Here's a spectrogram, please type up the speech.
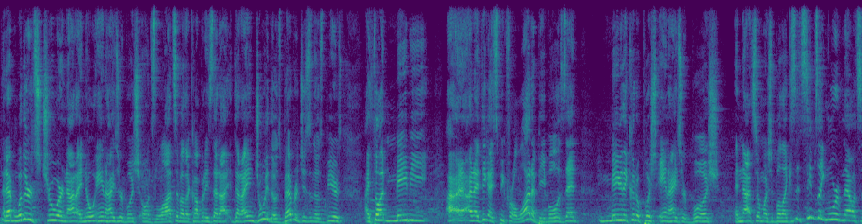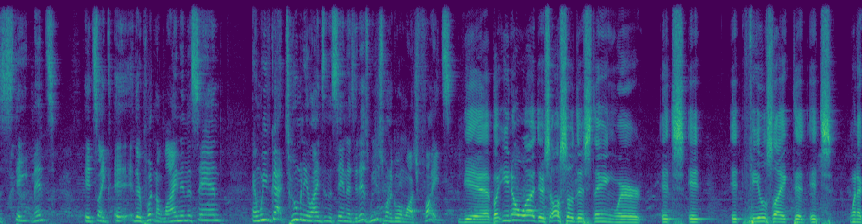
that happened. Whether it's true or not, I know Anheuser-Busch owns lots of other companies that I that I enjoy those beverages and those beers. I thought maybe, I, and I think I speak for a lot of people, is that maybe they could have pushed Anheuser-Busch and not so much Bud Light, because it seems like more of now it's a statement. It's like eh, they're putting a line in the sand. And we've got too many lines in the sand as it is. We just want to go and watch fights. Yeah, but you know what? There's also this thing where it's it it feels like that it's when a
